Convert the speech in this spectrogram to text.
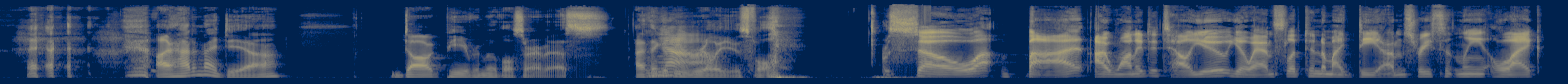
I had an idea. Dog pee removal service. I think Yeah. it'd be really useful. So, but I wanted to tell you, Yoanne slipped into my DMs recently, like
